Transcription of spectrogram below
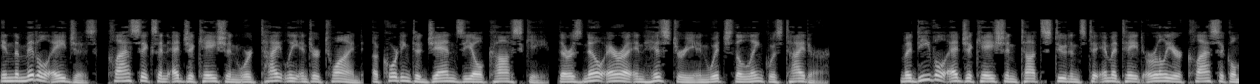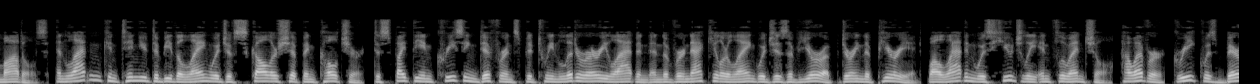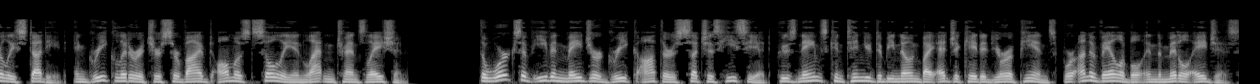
In the Middle Ages, classics and education were tightly intertwined. According to Jan Ziolkowski, there is no era in history in which the link was tighter. Medieval education taught students to imitate earlier classical models, and Latin continued to be the language of scholarship and culture, despite the increasing difference between literary Latin and the vernacular languages of Europe during the period. While Latin was hugely influential, however, Greek was barely studied, and Greek literature survived almost solely in Latin translation. The works of even major Greek authors such as Hesiod, whose names continued to be known by educated Europeans, were unavailable in the Middle Ages.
